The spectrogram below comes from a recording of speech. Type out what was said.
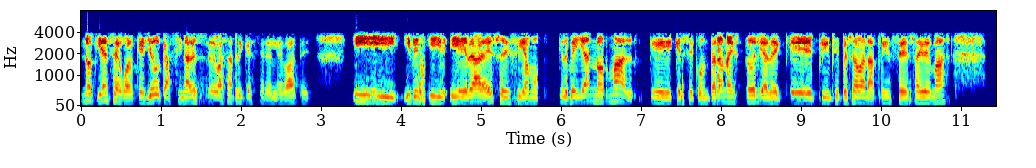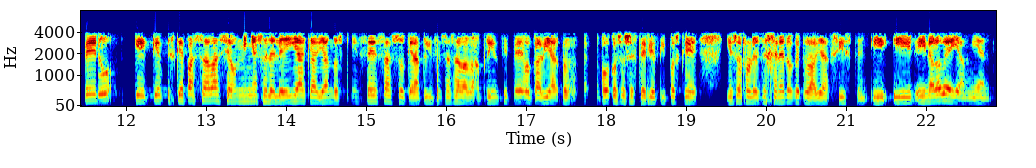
no piensa igual que yo, que al final eso le vas a enriquecer el debate. Y, y, y, era eso, decíamos, que veían normal que, que se contara una historia de que el príncipe salva a la princesa y demás, pero ¿qué, qué, qué pasaba si a un niño se le leía que habían dos princesas o que la princesa salvaba al príncipe o que había un poco esos estereotipos que y esos roles de género que todavía existen y, y, y no lo veían bien.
